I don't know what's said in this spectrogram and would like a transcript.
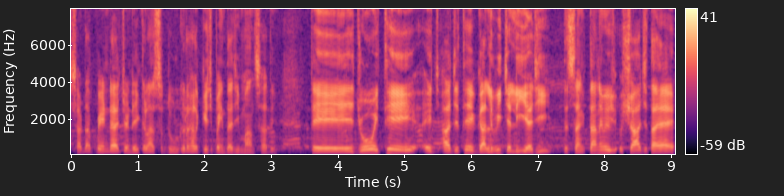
ਸਾਡਾ ਪਿੰਡ ਹੈ ਝੰਡੇ ਕਲਾਂ ਸਰਦੂਲਗੜ੍ਹ ਹਲਕੇ 'ਚ ਪੈਂਦਾ ਜੀ ਮਾਨਸਾ ਦੇ। ਤੇ ਜੋ ਇੱਥੇ ਅੱਜ ਇੱਥੇ ਗੱਲ ਵੀ ਚੱਲੀ ਹੈ ਜੀ, ਤੇ ਸੰਗਤਾਂ ਨੇ ਵੀ ਉਤਸ਼ਾਹ ਜਤਾਇਆ ਹੈ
